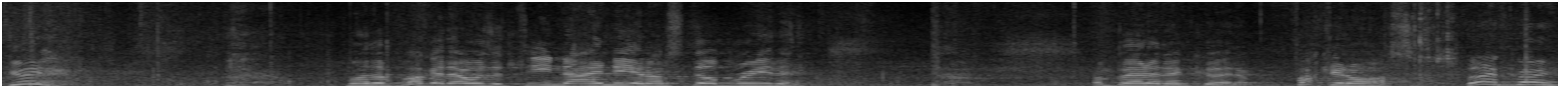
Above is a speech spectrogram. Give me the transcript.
Good? Motherfucker, that was a T-90 and I'm still breathing. I'm better than good. I'm fucking awesome. Blackburn!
